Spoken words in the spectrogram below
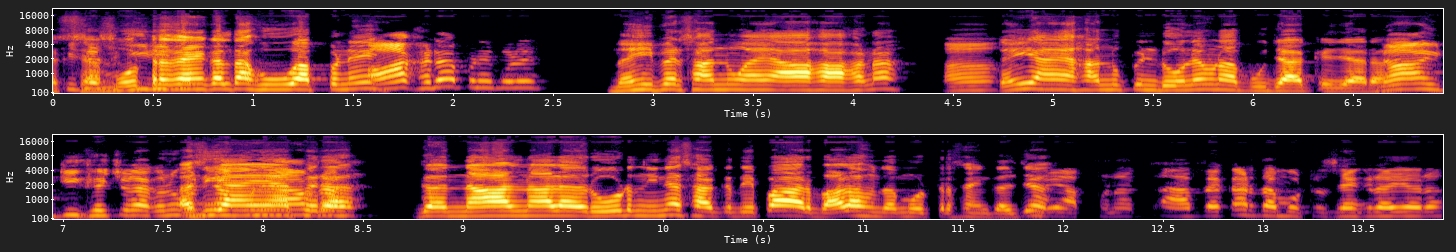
ਅੱਛਾ ਮੋਟਰਸਾਈਕਲ ਤਾਂ ਹੂ ਆਪਣੇ। ਆ ਖੜਾ ਆਪਣੇ ਕੋਲੇ। ਨਹੀਂ ਫਿਰ ਸਾਨੂੰ ਐ ਆਹਾ ਹਨਾ। ਹਾਂ। ਨਹੀਂ ਆਏ ਸਾਨੂੰ ਪਿੰਡੋਂ ਲਿਆਉਣਾ ਪੂ ਜਾ ਕੇ ਯਾਰ। ਨਾ ਇੱਡੀ ਖਿੱਚੜਾ ਕਰੂੰ ਅਸੀਂ ਆਏ ਆ ਫਿਰ ਗ- ਨਾਲ ਨਾਲ ਰੋਡ ਨਹੀਂ ਨਾ ਸਕਦੇ ਭਾਰ ਬਾਹਲਾ ਹੁੰਦਾ ਮੋਟਰਸਾਈਕਲ 'ਚ। ਆਪਣਾ ਆਪਦਾ ਘਰ ਦਾ ਮੋਟਰਸਾਈਕਲ ਆ ਯਾਰ।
